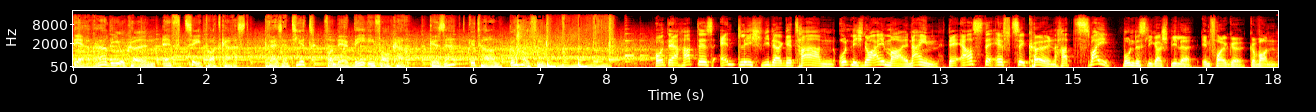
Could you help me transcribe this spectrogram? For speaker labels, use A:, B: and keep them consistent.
A: Der Radio Köln FC Podcast. Präsentiert von der DEVK. Gesagt, getan, geholfen.
B: Und er hat es endlich wieder getan. Und nicht nur einmal, nein, der erste FC Köln hat zwei Bundesligaspiele in Folge gewonnen.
